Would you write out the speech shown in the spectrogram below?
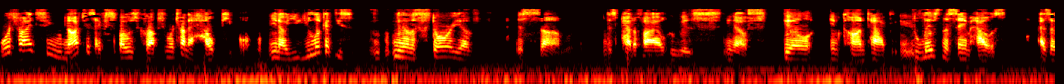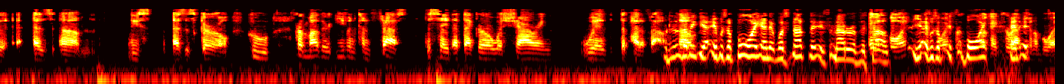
we're trying to not just expose corruption, we're trying to help people. You know, you, you look at these, you know, the story of this, um, this pedophile who is, you know, still in contact, lives in the same house as a, as, um, these, as this girl who her mother even confessed to say that that girl was showering with the pedophile. Let me, yeah, it was a boy, and it was not. The, it's a matter of the it child. Was a boy? Yeah, it was a, a. It's a boy. Okay, correction, and it, a boy.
